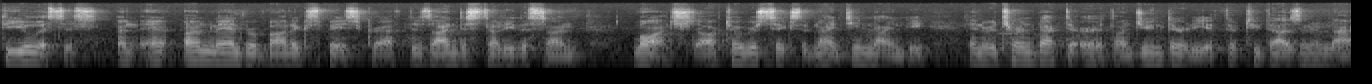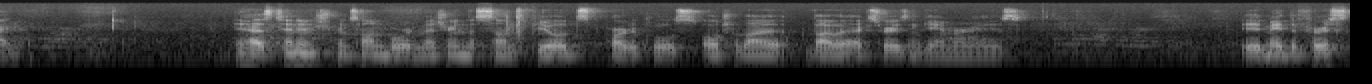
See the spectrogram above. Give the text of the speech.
The Ulysses, an unmanned robotic spacecraft designed to study the sun, launched October 6 of 1990 and returned back to Earth on June 30th of 2009. It has 10 instruments on board measuring the sun's fields, particles, ultraviolet violet X-rays, and gamma rays. It made the first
